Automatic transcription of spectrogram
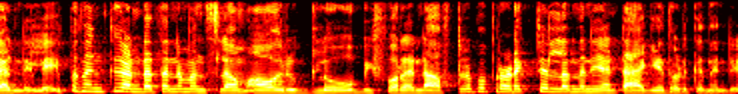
കണ്ടില്ലേ? ഇപ്പം നിങ്ങൾക്ക് കണ്ടാൽ തന്നെ മനസ്സിലാവും ആ ഒരു ഗ്ലോ ബിഫോർ ആൻഡ് ആഫ്റ്റർ അപ്പോൾ പ്രൊഡക്റ്റ് എല്ലാം തന്നെ ഞാൻ ടാഗ് ചെയ്ത് കൊടുക്കുന്നുണ്ട്.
